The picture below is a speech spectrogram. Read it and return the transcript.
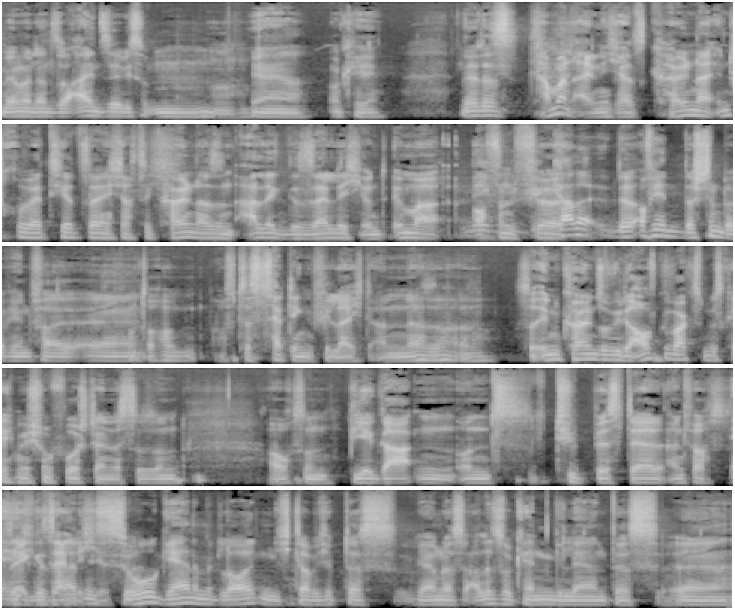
wenn man dann so einsilbig so, mm, mhm. ja, ja, okay. Ne, das Kann man eigentlich als Kölner introvertiert sein? Ich dachte, Kölner sind alle gesellig und immer nee, offen für. Kann, auf jeden, das stimmt auf jeden Fall. Äh, Kommt doch auf das Setting vielleicht an. Ne? So, also, so in Köln, so wie du aufgewachsen bist, kann ich mir schon vorstellen, dass du so ein auch so ein Biergarten und Typ bist, der einfach sehr ich gesellig halt nicht ist. so ne? gerne mit Leuten. Ich glaube, ich habe das, wir haben das alle so kennengelernt, dass äh,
